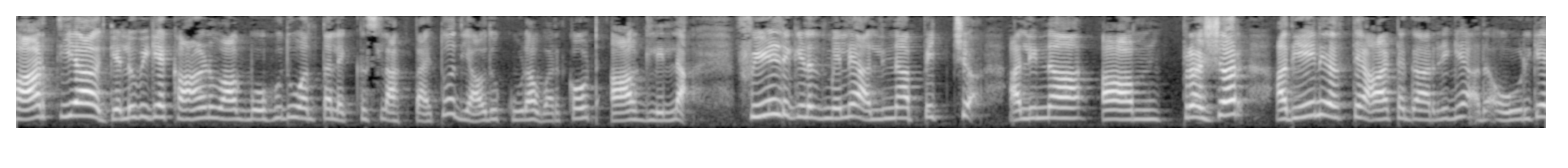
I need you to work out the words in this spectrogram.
ಭಾರತೀಯ ಗೆಲುವಿಗೆ ಕಾರಣವಾಗಬಹುದು ಅಂತ ಲೆಕ್ಕಿಸಲಾಗ್ತಾ ಇತ್ತು. ಅದು ಯಾವುದು ಕೂಡ ವರ್ಕೌಟ್ ಆಗಲಿಲ್ಲ. ಫೀಲ್ಡ್ಗಿಳಿದ ಮೇಲೆ ಅಲ್ಲಿನ ಪಿಚ್ ಅಲ್ಲಿನ ಪ್ರೆಷರ್ ಅದೇನಿರುತ್ತೆ ಆಟಗಾರರಿಗೆ, ಅದು ಅವರಿಗೆ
